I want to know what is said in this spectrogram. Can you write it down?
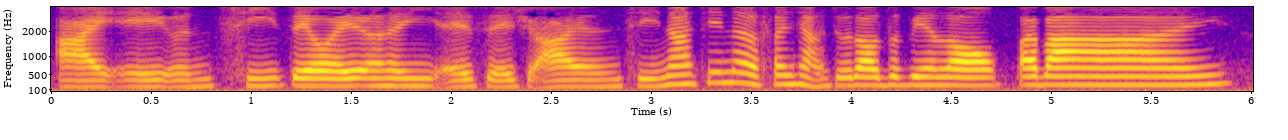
I A N 七 J O A N N E S H I N 七。那今天的分享就到这边喽，拜拜。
